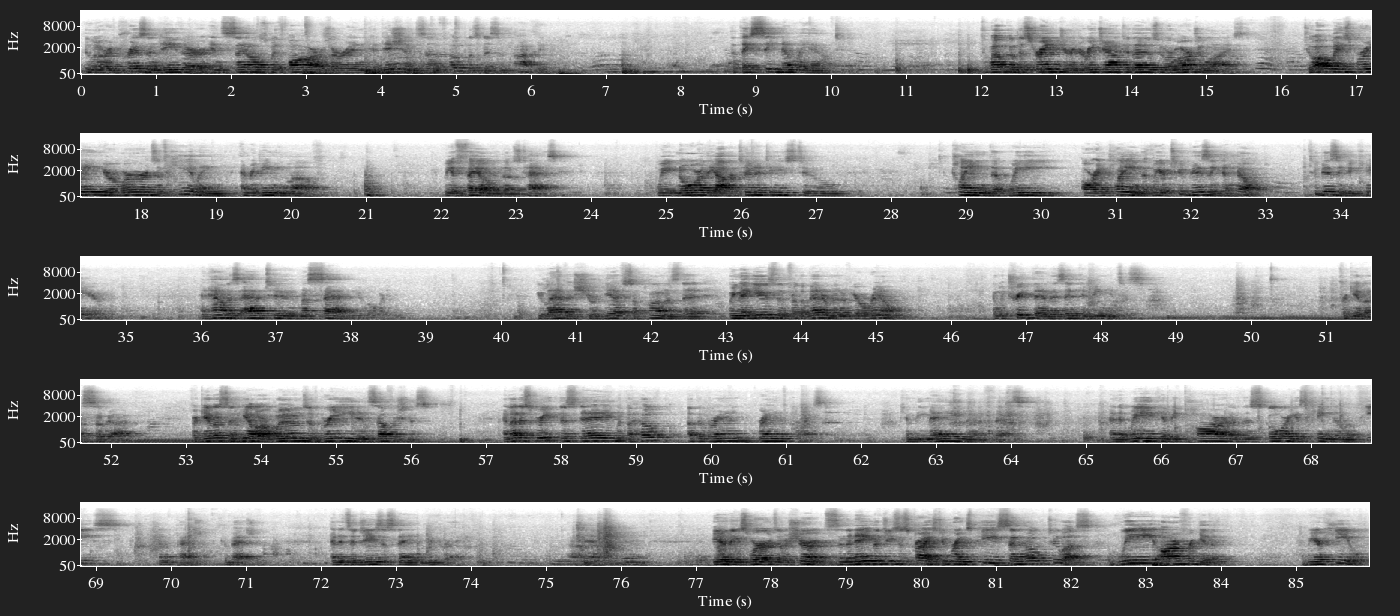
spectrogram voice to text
who are imprisoned either in cells with bars or in conditions of hopelessness and poverty. That they see no way out. To welcome the stranger and to reach out to those who are marginalized to always bring your words of healing and redeeming love. We have failed in those tasks. We ignore the opportunities to claim that we are and claim that we are too busy to help, too busy to care. And how this attitude must sadden you, Lord. You lavish your gifts upon us that we may use them for the betterment of your realm and we treat them as inconveniences. Forgive us, O God. Forgive us and heal our wounds of greed and selfishness. And let us greet this day with the hope of the reign of Christ can be made manifest. And that we can be part of this glorious kingdom of peace and of passion, compassion. And it's in Jesus' name we pray. Amen. Hear these words of assurance. In the name of Jesus Christ, who brings peace and hope to us, we are forgiven. We are healed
